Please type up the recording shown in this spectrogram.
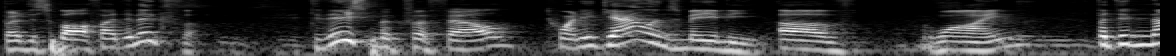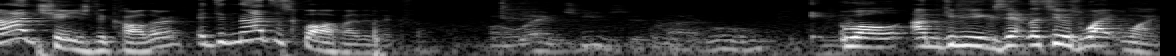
but it disqualified the mikvah. To this mikvah fell 20 gallons maybe of wine, but did not change the color, it did not disqualify the mikvah. Well, I'm giving you an example. Let's say it was white wine.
